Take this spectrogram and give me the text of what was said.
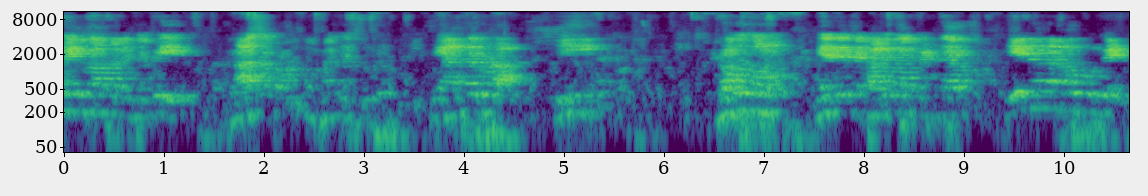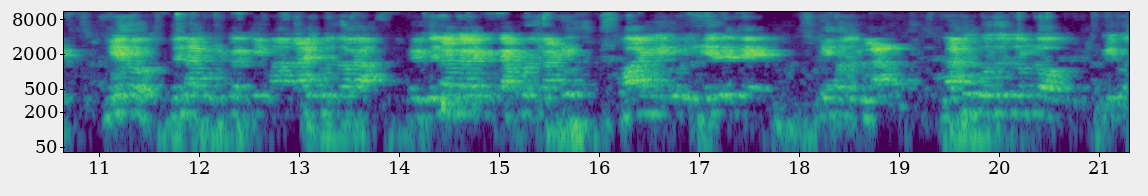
మేలు కావాలని చెప్పి రాష్ట్ర ప్రభుత్వం పనిచేస్తుంది. మీ అందరూ కూడా ఈ ప్రభుత్వం ఏదైతే ఫలితాలు పెట్టారో ఏదైనా లోపు ఉంటే మీరు జిల్లా కలెక్టర్కి మా నాయకుల ద్వారా మీరు జిల్లా కలెక్టర్కి అప్రోచ్ కాండి వారు మీకు ఏదైతే మీకు లా- లబ్ధి పొందుతుందో మీకు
